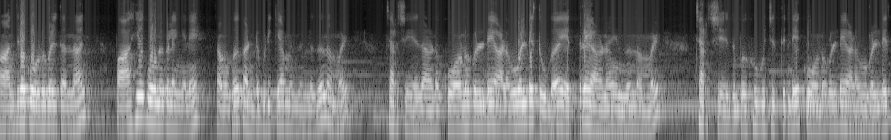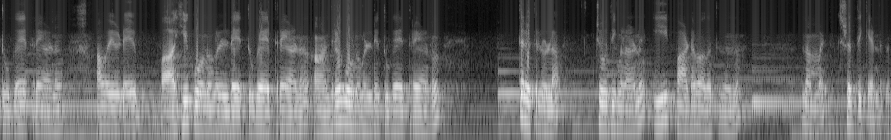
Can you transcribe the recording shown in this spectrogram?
ആന്ധ്ര കോണുകൾ തന്നാൽ ബാഹ്യ കോണുകൾ എങ്ങനെ നമുക്ക് കണ്ടുപിടിക്കാം എന്നുള്ളത് നമ്മൾ ചർച്ച ചെയ്തതാണ്. കോണുകളുടെ അളവുകളുടെ തുക എത്രയാണ് എന്ന് നമ്മൾ ചർച്ച ചെയ്തു. ബഹുഭുജത്തിന്റെ കോണുകളുടെ അളവുകളുടെ തുക എത്രയാണ്? അവയുടെ ബാഹ്യ കോണുകളുടെ തുക എത്രയാണ്? ആന്ധ്ര കോണുകളുടെ തുക എത്രയാണ്? ഇത്തരത്തിലുള്ള ചോദ്യങ്ങളാണ് ഈ പാഠഭാഗത്ത് നിന്ന് നമ്മൾ ശ്രദ്ധിക്കേണ്ടത്.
